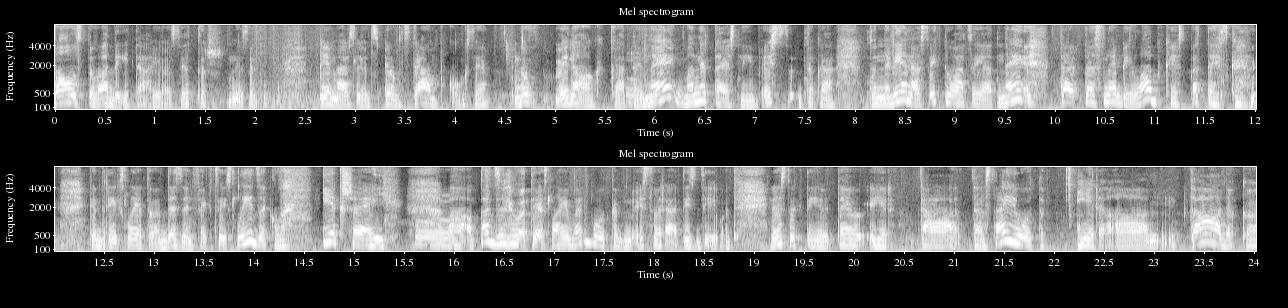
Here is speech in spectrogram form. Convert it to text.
valstu vadītājos, ja tur nezinu piemērs ļoti spilgts Trumpa kungs. Ja? Nu, vienalga, kā te nē, man ir taisnība. Es kā, tu nevienā situācijā, ne, tā, tas nebija labi, ka es pateicu, ka, ka drīkst lietot dezinfekcijas līdzekli iekšēji, mm. padzeļoties, lai varbūt es varētu izdzīvot. Respektīvi, tev ir tā, tā sajūta, ir um, tāda, ka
